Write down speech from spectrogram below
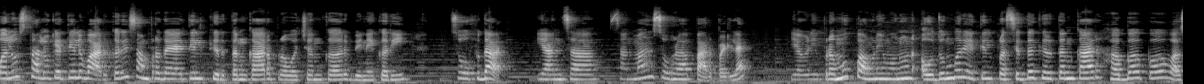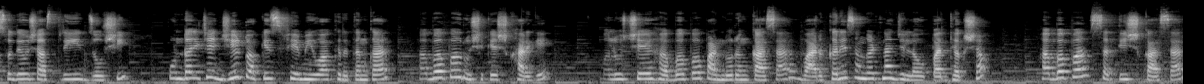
पलूस तालुक्यातील वारकरी संप्रदायातील कीर्तनकार प्रवचनकर विनेकरी चोपदार यांचा सन्मान सोहळा पार पडलाय. यावेळी प्रमुख पाहुणे म्हणून औदुंबर येथील प्रसिद्ध कीर्तनकार हब प वासुदेव शास्त्री जोशी कुंडलचे झी टॉकीज फेम युवा कीर्तनकार हबप ऋषिकेश खारगे पलूसचे हबप पांडुरंग कासार वारकरी संघटना जिल्हा उपाध्यक्ष हबप सतीश कासार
